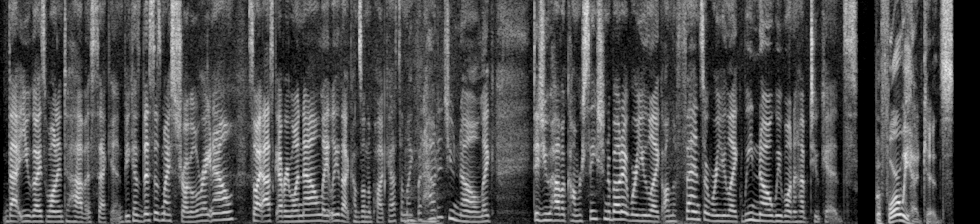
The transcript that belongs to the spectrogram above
that you guys wanted to have a second? Because this is my struggle right now. So I ask everyone now lately that comes on the podcast. I'm like, but Mm-hmm. how did you know? Like, did you have a conversation about it? Were you like on the fence or were you like, we know we want to have two kids? Before we had kids,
